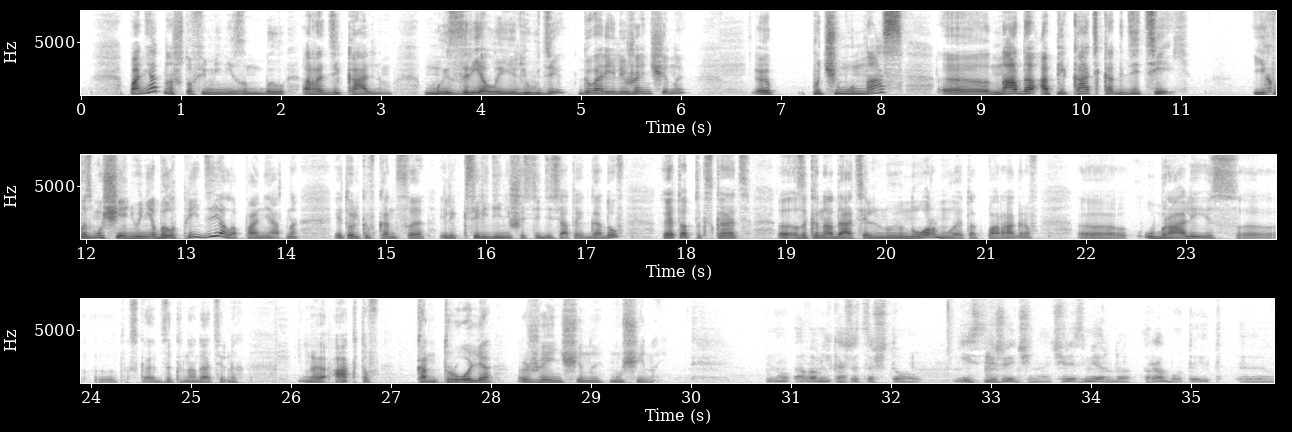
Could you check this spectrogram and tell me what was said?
Понятно, что феминизм был радикальным. Мы зрелые люди, говорили женщины. Э, почему нас э, надо опекать как детей? Их возмущению не было предела, понятно. И только в конце или к середине 60-х годов этот, так сказать, э, законодательную норму, этот параграф э, убрали из, э, так сказать, законодательных э, актов контроля женщины мужчиной. Ну, а вам не кажется, что если женщина чрезмерно работает,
